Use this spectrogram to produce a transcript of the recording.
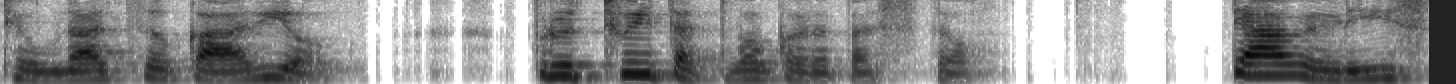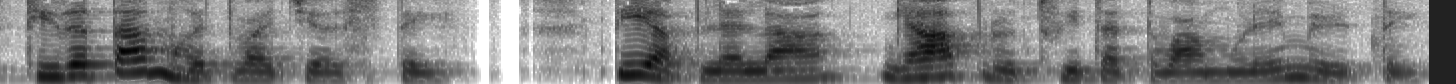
ठेवण्याचं कार्य पृथ्वी तत्व करत असतं. त्यावेळी स्थिरता महत्वाची असते. ती आपल्याला ह्या पृथ्वी तत्वामुळे मिळते.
